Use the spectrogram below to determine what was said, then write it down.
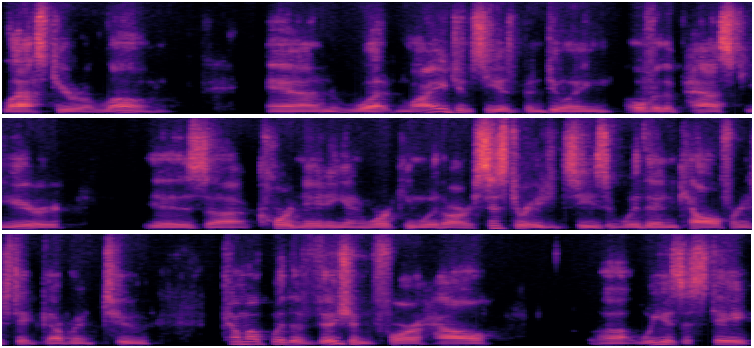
last year alone. And what my agency has been doing over the past year is uh, coordinating and working with our sister agencies within California state government to come up with a vision for how uh, we as a state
